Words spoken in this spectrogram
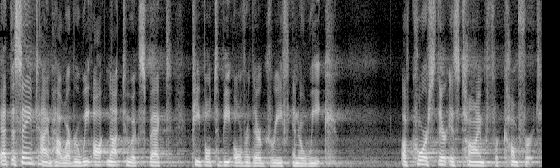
At the same time, however, we ought not to expect people to be over their grief in a week. Of course, there is time for comfort,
